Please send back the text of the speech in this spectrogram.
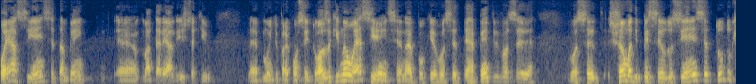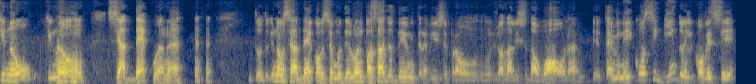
Não é a ciência também é, materialista que é muito preconceituosa, que não é ciência, né? Porque você de repente você você chama de pseudociência tudo que não que não se adequa, né? tudo que não se adequa ao seu modelo. O ano passado eu dei uma entrevista para um jornalista da UOL, né? Eu terminei conseguindo ele convencer.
